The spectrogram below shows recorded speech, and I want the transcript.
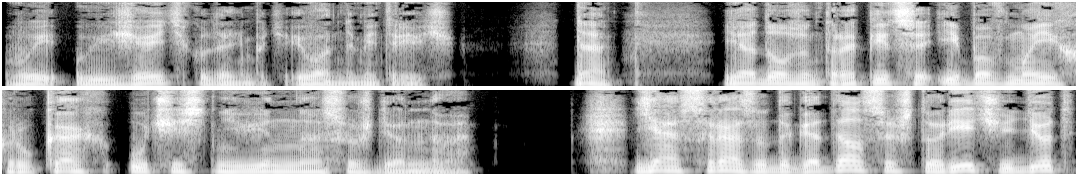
«Вы уезжаете куда-нибудь, Иван Дмитриевич?» «Да, я должен торопиться, ибо в моих руках участь невинно осужденного». Я сразу догадался, что речь идет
